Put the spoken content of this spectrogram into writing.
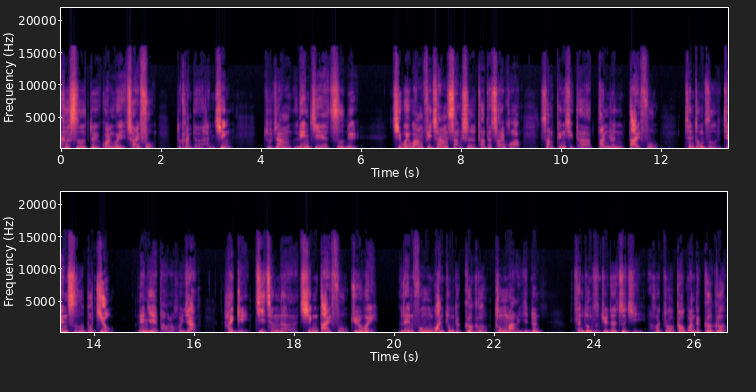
可是对官位、财富都看得很轻，主张廉洁自律。齐威王非常赏识他的才华，想聘请他担任大夫。陈仲子坚持不就，连夜跑了回家，还给继承了卿大夫爵位、连奉万钟的哥哥痛骂了一顿。陈仲子觉得自己和做高官的哥哥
